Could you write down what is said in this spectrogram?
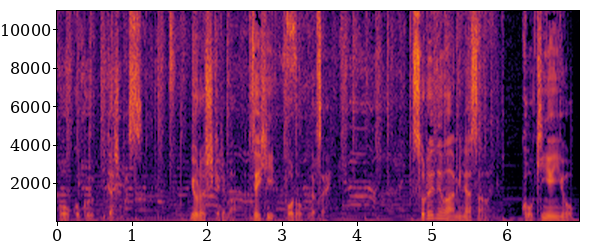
報告いたします。よろしければぜひフォローください。それでは皆さんごきげんよう。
